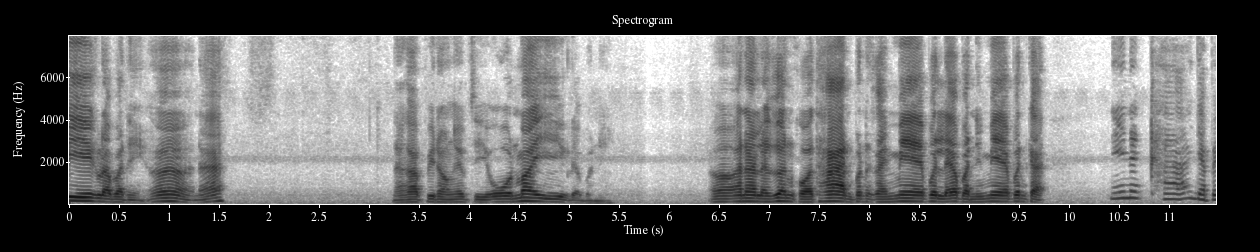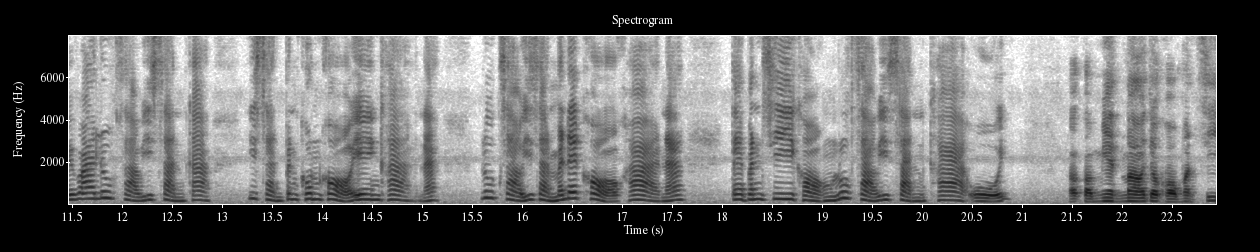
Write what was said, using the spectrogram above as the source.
อีกแล้วบัดนี้ เออ นะ นะครับ พี่น้องเอฟซีโอนมาอีกแล้วบัดนี้ เอออันนั้นแหละเพื่อนขอท่านเพิ่นก็ให้แม่เพิ่นแล้วบัดนี้แม่เพิ่นก็นี่นะคะ อย่าไปว่าลูกสาวอีสันค่ะอีสันเป็นคนขอเองค่ะ นะลูกสาวอีสันไม่ได้ขอค่ะนะ แต่บัญชีของลูกสาวอีสันค่ะ โอ้ยเขาก็เมียนเมาเจ้าของบัญชี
